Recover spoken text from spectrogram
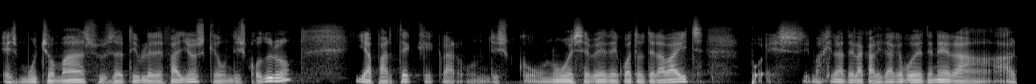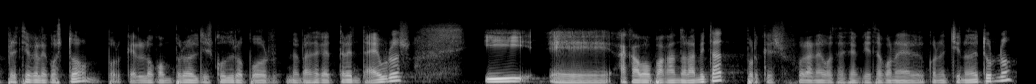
es mucho más susceptible de fallos que un disco duro y aparte que, claro, un, disco, un USB de 4 terabytes pues imagínate la calidad que puede tener al precio que le costó, porque él lo compró el disco duro por, me parece que 30 euros, y eh, acabó pagando la mitad, porque fue la negociación que hizo con el, con el chino de turno,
